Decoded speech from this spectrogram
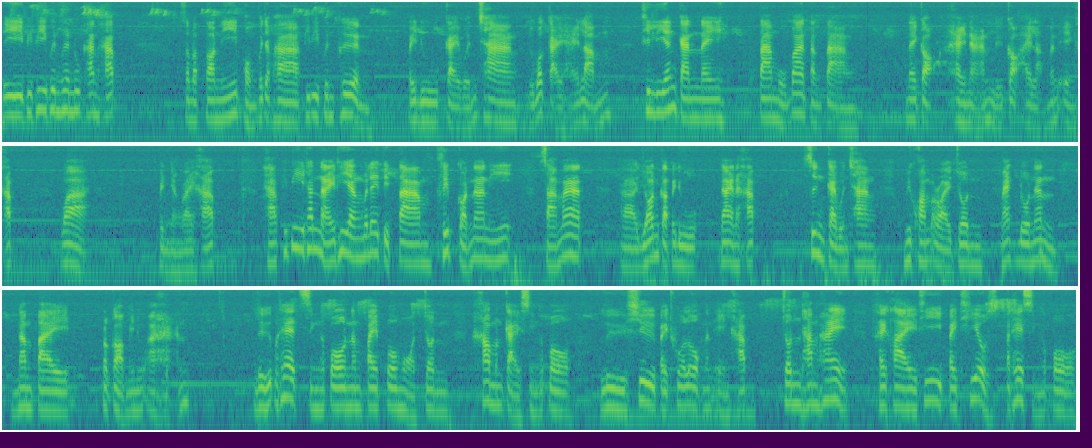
สดีพี่ๆเพื่อนๆทุกท่านครับสำหรับตอนนี้ผมก็จะพาพี่ๆเพื่อนๆ ไปดูไก่เหวินชาง หรือว่าไก่ไหหลำที่เลี้ยงกันในตามหมู่บ้านต่างๆ ในเกาะไหหนานหรือเกาะไหหลำนั่นเองครับ ว่าเป็นอย่างไรครับ หากพี่ๆท่านไหนที่ยังไม่ได้ติดตามคลิปก่อนหน้านี้ สามารถย้อนกลับไปดูได้นะครับ ซึ่งไก่เหวินชางมีความอร่อยจนแมคโดนัลล์นำไปประกอบเมนูอาหาร หรือประเทศสิงคโปร์นำไปโปรโมทจนข้าวมันไก่สิงคโปร์ลือชื่อไปทั่วโลกนั่นเองครับ จนทำให้ใครๆที่ไปเที่ยวประเทศสิงคโปร์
